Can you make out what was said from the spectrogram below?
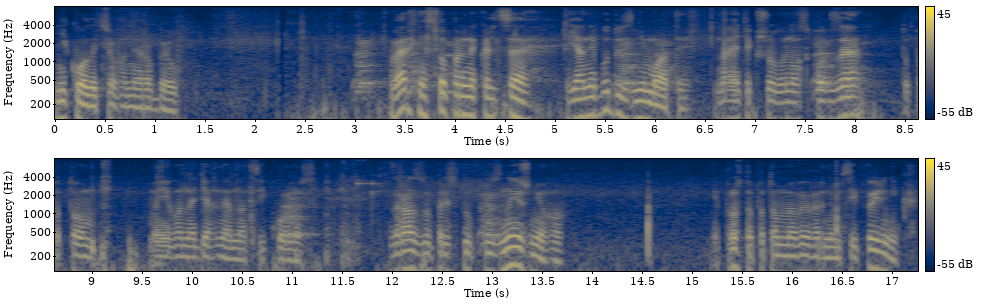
ніколи цього не робив. Верхнє стопорне кольце я не буду знімати, навіть якщо воно сповзе, то потім ми його надягнемо на цей конус. Зразу приступлю з нижнього і просто потім ми вивернемо цей пильник.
